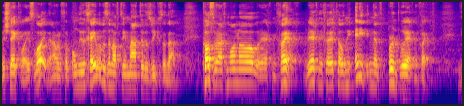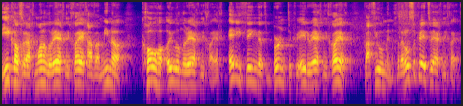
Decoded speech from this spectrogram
v'shtei klois loy, then I would have thought only the chaylev is enough to matter the zvikas adam. Kos rachmono l'reich nichayach. Reich nichayach tells me anything that's burnt l'reich nichayach. V'i kos rachmono l'reich nichayach avamina kol ha'oilun l'reich nichayach. Anything that's burnt to create a reich nichayach, v'afil mincha, that also creates reich nichayach.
